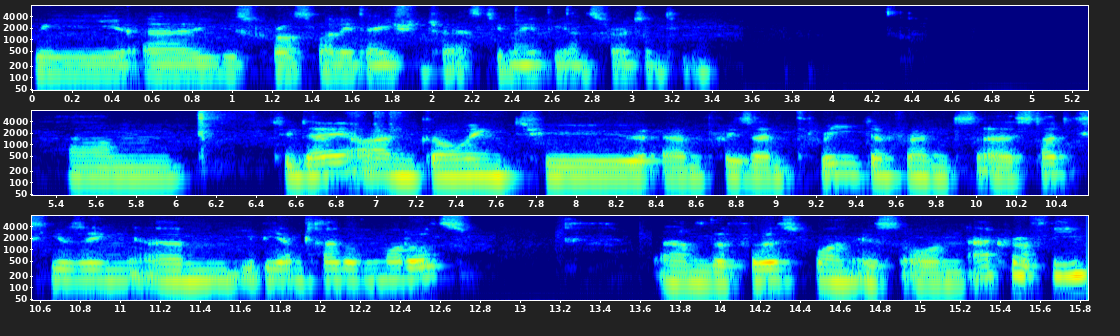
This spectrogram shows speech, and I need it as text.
we uh, use cross-validation to estimate the uncertainty. Um, Today I'm going to um, present three different uh, studies using um, EBM type of models. Um, the first one is on atrophy.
